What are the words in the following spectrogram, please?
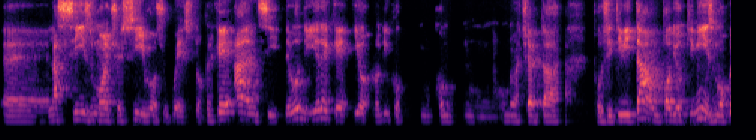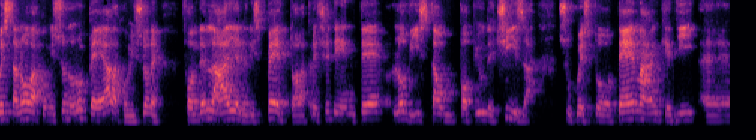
eh, lassismo eccessivo su questo, perché anzi devo dire che io lo dico con una certa positività, un po' di ottimismo. Questa nuova Commissione europea, la Commissione von der Leyen, rispetto alla precedente, l'ho vista un po' più decisa su questo tema, anche di, eh,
